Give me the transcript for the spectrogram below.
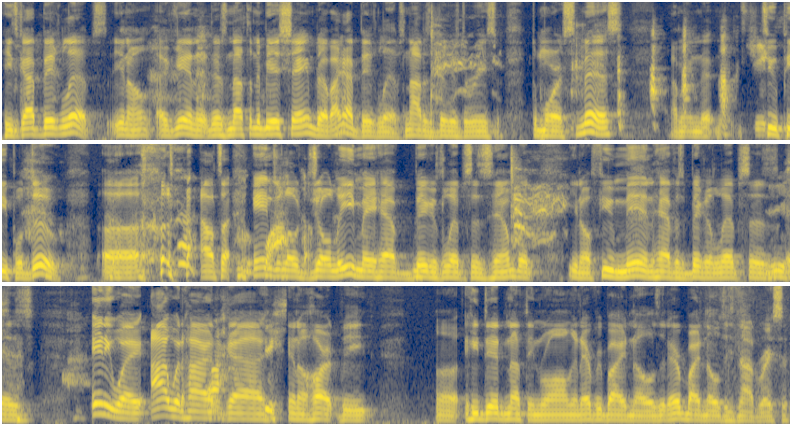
He's got big lips. You know, again, there's nothing to be ashamed of. I got big lips, not as big as DeMaurice Smith. I mean, oh, few people do. Uh, outside, Angelina wow. Jolie may have big as lips as him, but you know, few men have as big a lips as. as anyway, I would hire wow. the guy in a heartbeat. Uh, he did nothing wrong, and everybody knows it. Everybody knows he's not racist.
